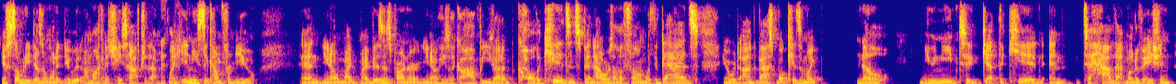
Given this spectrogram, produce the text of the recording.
if somebody doesn't want to do it, I'm not going to chase after them. Like it needs to come from you. And you know, my my business partner, you know, he's like, oh, but you got to call the kids and spend hours on the phone with the dads, you know, with uh, the basketball kids. I'm like, no, you need to get the kid and to have that motivation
